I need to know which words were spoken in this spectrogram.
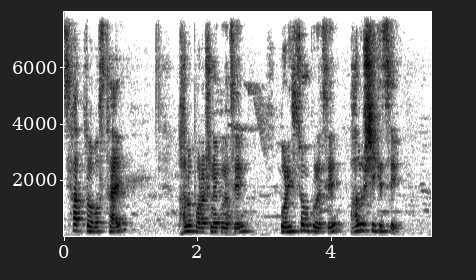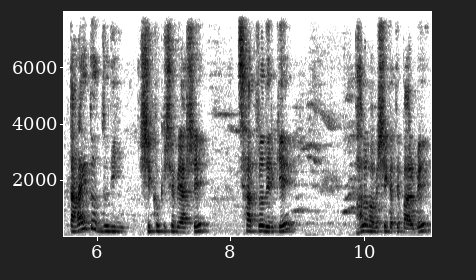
ছাত্র অবস্থায় ভালো পড়াশোনা করেছে, পরিশ্রম করেছে, ভালো শিখেছে, তারাই তো যদি শিক্ষক হিসেবে আসে, ছাত্রদেরকে ভালোভাবে শেখাতে পারবে,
